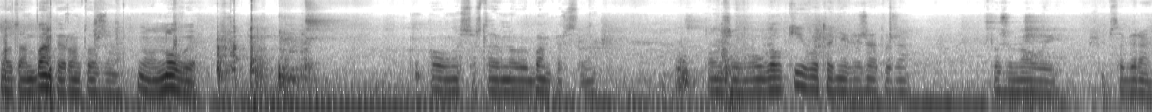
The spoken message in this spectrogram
Вот там бампер, он тоже ну, новый. Полностью ставим новый бампер сюда. Также уголки, вот они лежат уже. Тоже новые. В собираем.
